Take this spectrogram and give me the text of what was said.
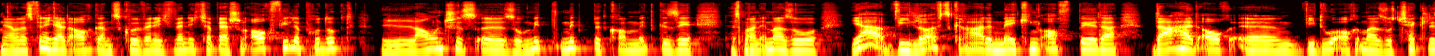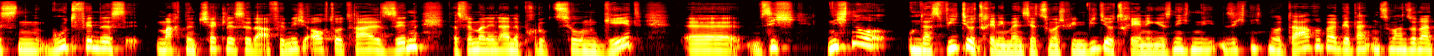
Ja, und das finde ich halt auch ganz cool, wenn ich, wenn ich habe ja schon auch viele Produkt-Launches äh, so mit mitbekommen, mitgesehen, dass man immer so, ja, wie läuft's gerade, Making-of-Bilder, da halt auch, äh, wie du auch immer so Checklisten gut findest, macht eine Checkliste da für mich auch total Sinn, dass wenn man in eine Produktion geht, äh, sich nicht nur um das Videotraining, wenn es jetzt zum Beispiel ein Videotraining ist, nicht, sich nicht nur darüber Gedanken zu machen, sondern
